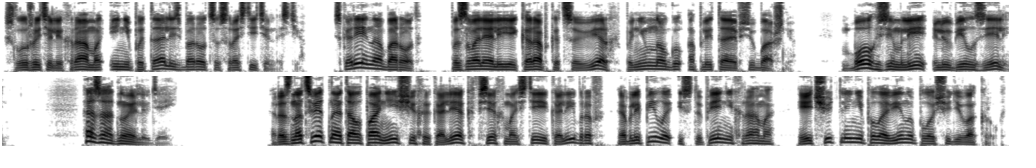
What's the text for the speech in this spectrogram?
служители храма и не пытались бороться с растительностью. Скорее наоборот, позволяли ей карабкаться вверх, понемногу оплетая всю башню. Бог земли любил зелень, а заодно и людей. Разноцветная толпа нищих и коллег всех мастей и калибров облепила и ступени храма, и чуть ли не половину площади вокруг.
